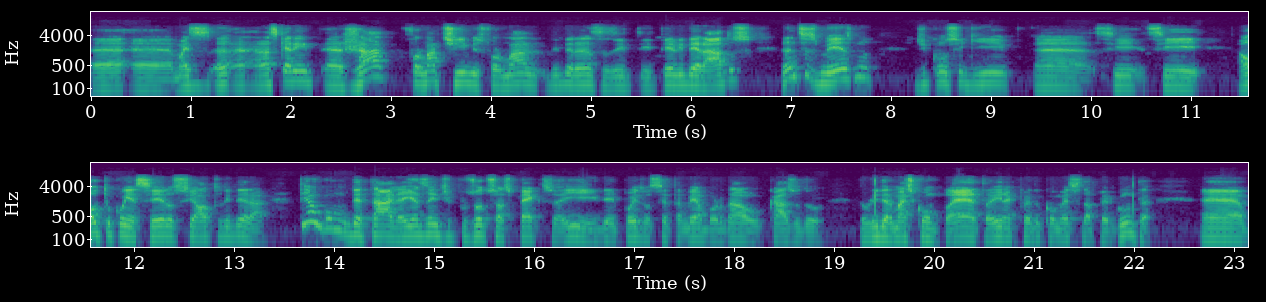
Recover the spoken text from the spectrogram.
é, é, mas é, é elas querem é, já formar times, formar lideranças e, e ter liderados antes mesmo de conseguir é, se, se autoconhecer ou se autoliderar. Tem algum detalhe aí, antes de ir para os outros aspectos aí, e depois você também abordar o caso do, do líder mais completo aí, né, que foi do começo da pergunta, é,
